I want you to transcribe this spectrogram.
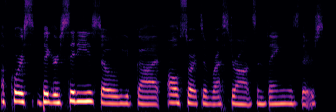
of course, bigger cities. So you've got all sorts of restaurants and things. There's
